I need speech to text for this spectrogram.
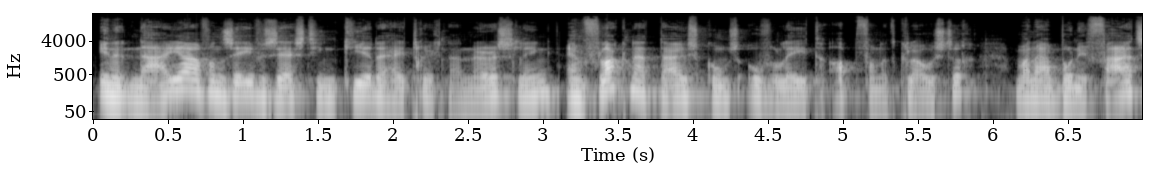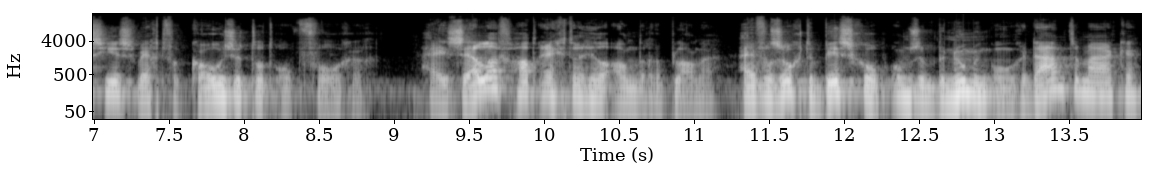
In het najaar van 716 keerde hij terug naar Nursling en vlak na thuiskomst overleed de abt van het klooster, waarna Bonifatius werd verkozen tot opvolger. Hij zelf had echter heel andere plannen. Hij verzocht de bisschop om zijn benoeming ongedaan te maken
